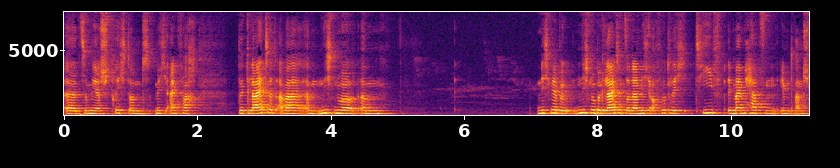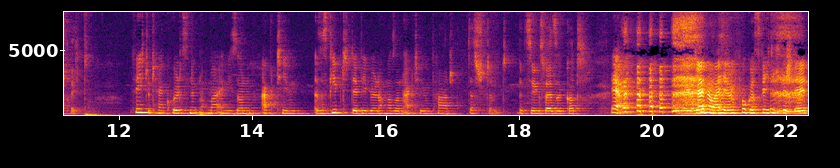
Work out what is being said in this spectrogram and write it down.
äh, zu mir spricht und mich einfach begleitet, aber ähm, nicht nur ähm, nicht, mehr nicht nur begleitet, sondern mich auch wirklich tief in meinem Herzen eben anspricht. Finde ich total cool. Das nimmt nochmal irgendwie so einen aktiven, also es gibt der Bibel nochmal so einen aktiven Part. Das stimmt. Beziehungsweise Gott. Ja, gleich nochmal hier im Fokus richtig gestellt.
